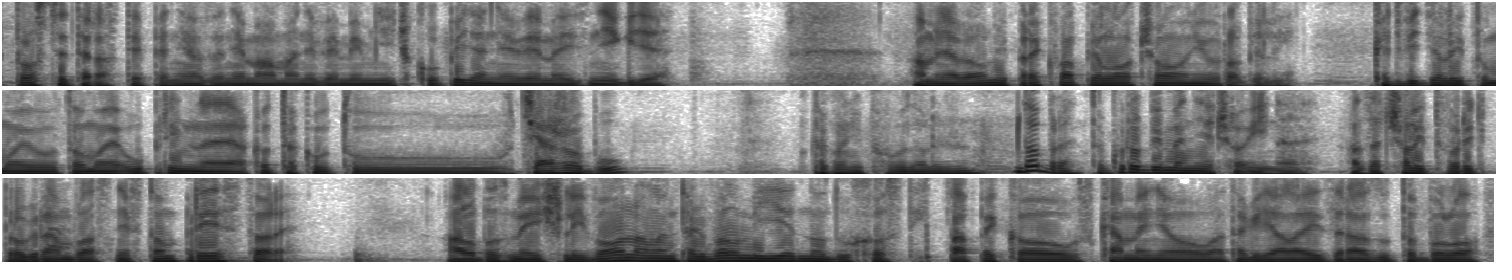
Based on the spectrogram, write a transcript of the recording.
že proste teraz tie peniaze nemám a neviem im nič kúpiť a nevieme ísť nikde. A mňa veľmi prekvapilo, čo oni urobili. Keď videli tú moju, to moje úprimné, ako takú tú ťažobu, tak oni povedali, že dobre, tak urobíme niečo iné. A začali tvoriť program vlastne v tom priestore. Alebo sme išli von a len tak veľmi jednoducho z tých papekov, z kameňov a tak ďalej. Zrazu to bolo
